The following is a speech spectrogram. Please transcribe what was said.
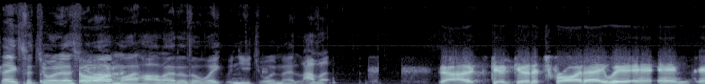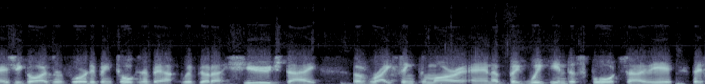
Thanks for joining us. You Oh. are my highlight of the week when you join, mate. Love it. No, good, good. It's Friday, we're, and, and as you guys have already been talking about, we've got a huge day of racing tomorrow and a big weekend of sport. So yeah, there's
